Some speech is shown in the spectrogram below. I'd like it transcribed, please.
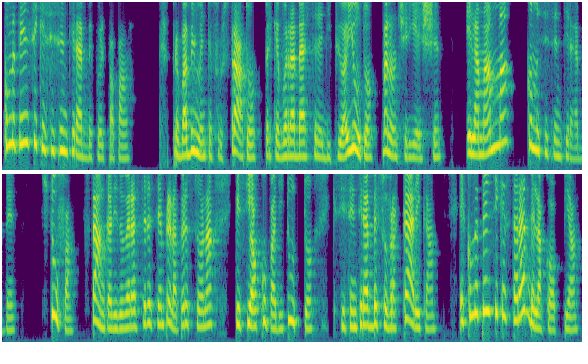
come pensi che si sentirebbe quel papà? Probabilmente frustrato, perché vorrebbe essere di più aiuto, ma non ci riesce. E la mamma come si sentirebbe? stufa, stanca di dover essere sempre la persona che si occupa di tutto, che si sentirebbe sovraccarica. E come pensi che starebbe la coppia?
